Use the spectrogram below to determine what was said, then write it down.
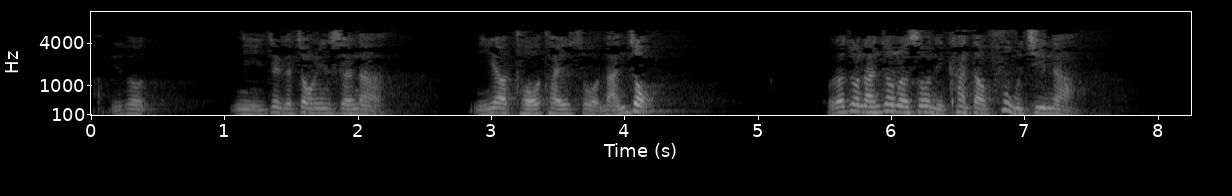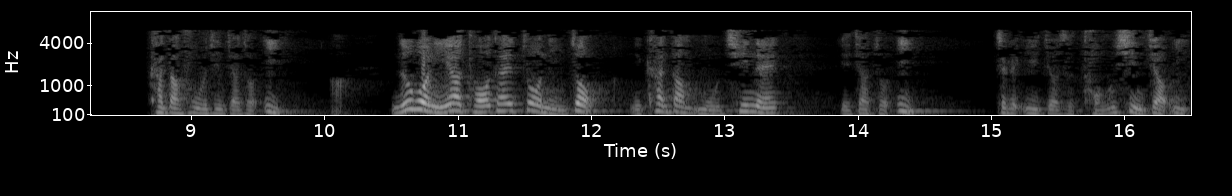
啊，比如说你这个众阴身啊，你要投胎做男众，我在做男众的时候，你看到父亲啊，看到父亲叫做义啊。如果你要投胎做女众，你看到母亲呢，也叫做义，这个义就是同性叫义。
